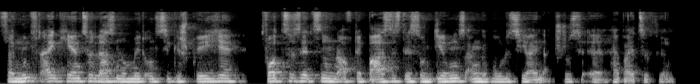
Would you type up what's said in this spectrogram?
Vernunft einkehren zu lassen, um mit uns die Gespräche fortzusetzen und auf der Basis des Sondierungsangebotes hier einen Abschluss äh, herbeizuführen.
